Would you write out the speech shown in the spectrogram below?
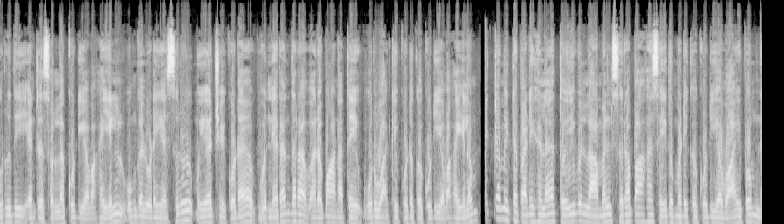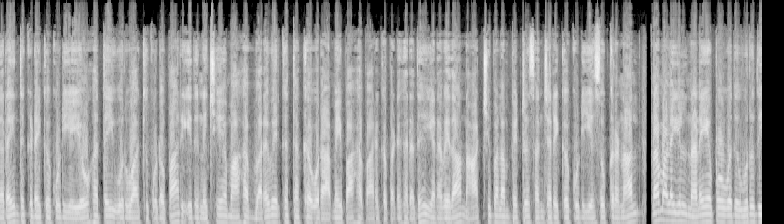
உறுதி என்று சொல்லக்கூடிய வகையில் உங்களுடைய சிறு முயற்சி கூட நிரந்தர வருமானத்தை உருவாக்கி கொடுக்கக்கூடிய வகையிலும் திட்டமிட்ட பணிகளை தொய்வில்லாமல் சிறப்பாக செய்து முடிக்கக்கூடிய வாய்ப்பும் நிறைந்து கிடைக்கக்கூடிய யோகத்தை உருவாக்கி கொடுப்பார். இது நிச்சயமாக வரவேற்கத்தக்க ஒரு அமைப்பாக பார்க்கப்படுகிறது. எனவேதான் ஆட்சி பலம் பெற்று சஞ்சரிக்கக்கூடிய சுக்கிரனால் பணமழையில் நனைய போவது உறுதி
